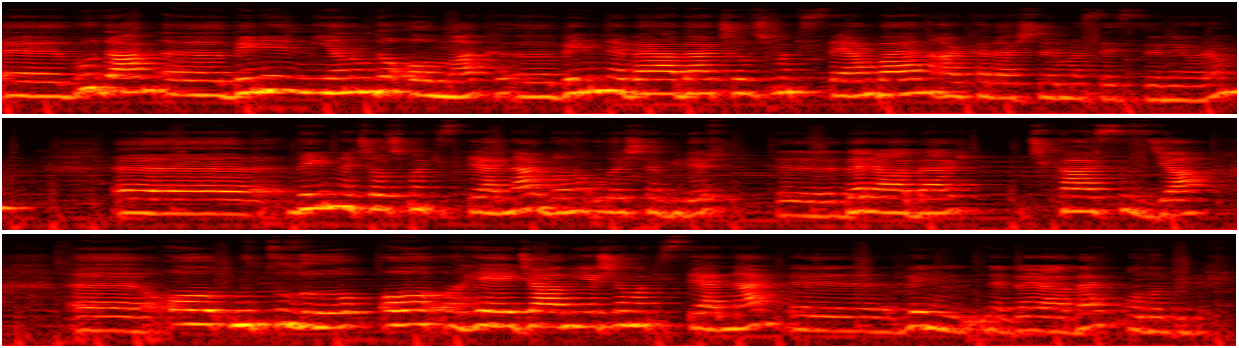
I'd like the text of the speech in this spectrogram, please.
Ee, Buradan e, benim yanımda olmak, e, benimle beraber çalışmak isteyen bayan arkadaşlarıma sesleniyorum. Ee, Benimle çalışmak isteyenler bana ulaşabilir. Ee, Beraber, çıkarsızca, o mutluluğu, o heyecanı yaşamak isteyenler e, benimle beraber olabilir.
